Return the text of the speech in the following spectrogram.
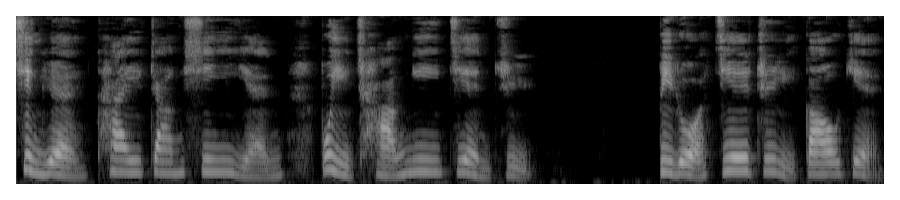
幸愿开张心言，不以长衣见句。必若接之以高宴，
